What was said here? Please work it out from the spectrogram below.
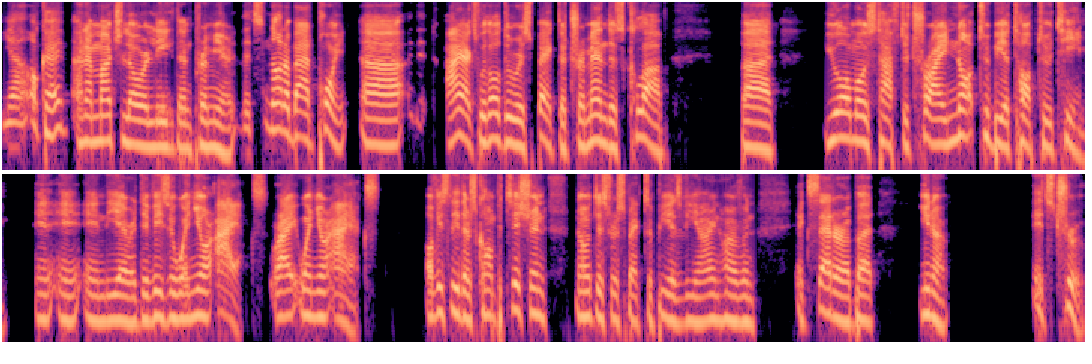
Yeah, okay, and a much lower league than Premier. It's not a bad point. Uh, Ajax, with all due respect, a tremendous club, but you almost have to try not to be a top two team in, in, in the Eredivisie when you're Ajax, right? When you're Ajax. Obviously, there's competition. No disrespect to PSV Eindhoven, etc. But you know, it's true.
